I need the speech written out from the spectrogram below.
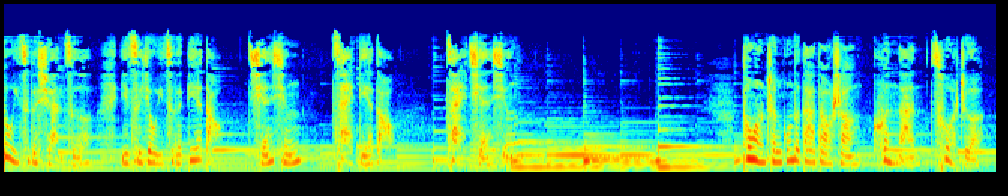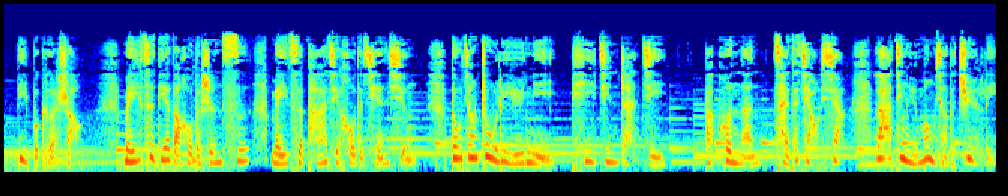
又一次的选择，一次又一次的跌倒，前行，再跌倒，再前行。通往成功的大道上。困难挫折必不可少，每一次跌倒后的深思，每一次爬起后的前行，都将助力于你披荆斩棘，把困难踩在脚下，拉近与梦想的距离。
